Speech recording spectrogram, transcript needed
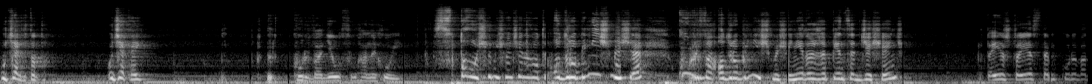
Uciekaj, to, to. Uciekaj! Kurwa, nieusłuchany chuj. 187 zł, odrobiliśmy się! Kurwa, odrobiliśmy się, nie dość, że 510, to jeszcze jestem, kurwa...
